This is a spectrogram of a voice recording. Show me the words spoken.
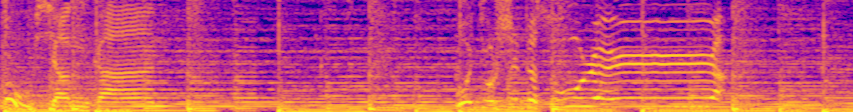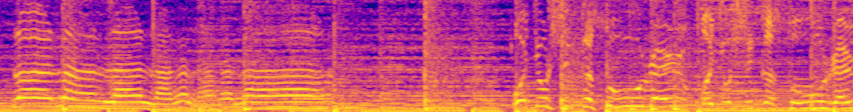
不相干。我就是个俗人儿啊，啦啦啦啦啦啦啦啦。我就是个俗人，我就是个俗人，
